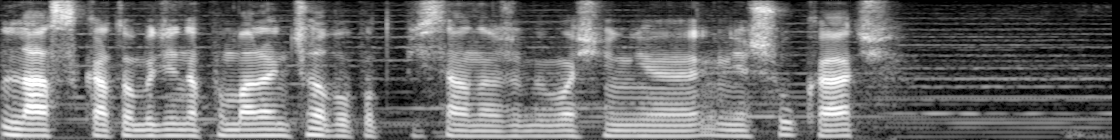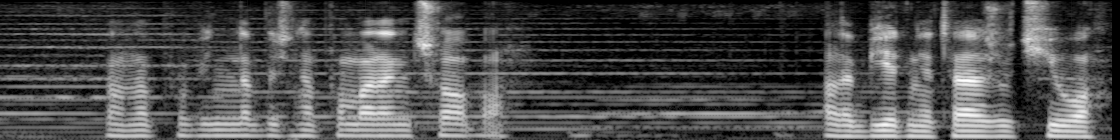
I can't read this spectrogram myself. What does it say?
Laska to będzie na pomarańczowo podpisana, żeby właśnie nie, nie szukać. Ona powinna być na pomarańczowo. Ale biednie teraz rzuciło.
